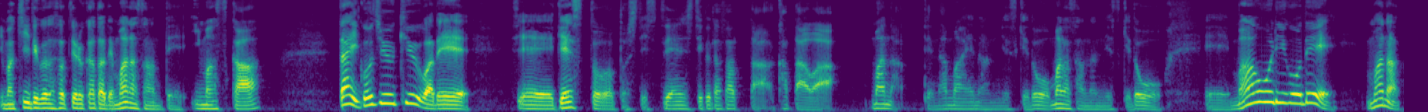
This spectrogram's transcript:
今聞いてくださってる方でマナさんっていますか？第59話で、えーゲストとして出演してくださった方は、マナって名前なんですけど、マナさんなんですけど、えーマオリ語でマナっ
